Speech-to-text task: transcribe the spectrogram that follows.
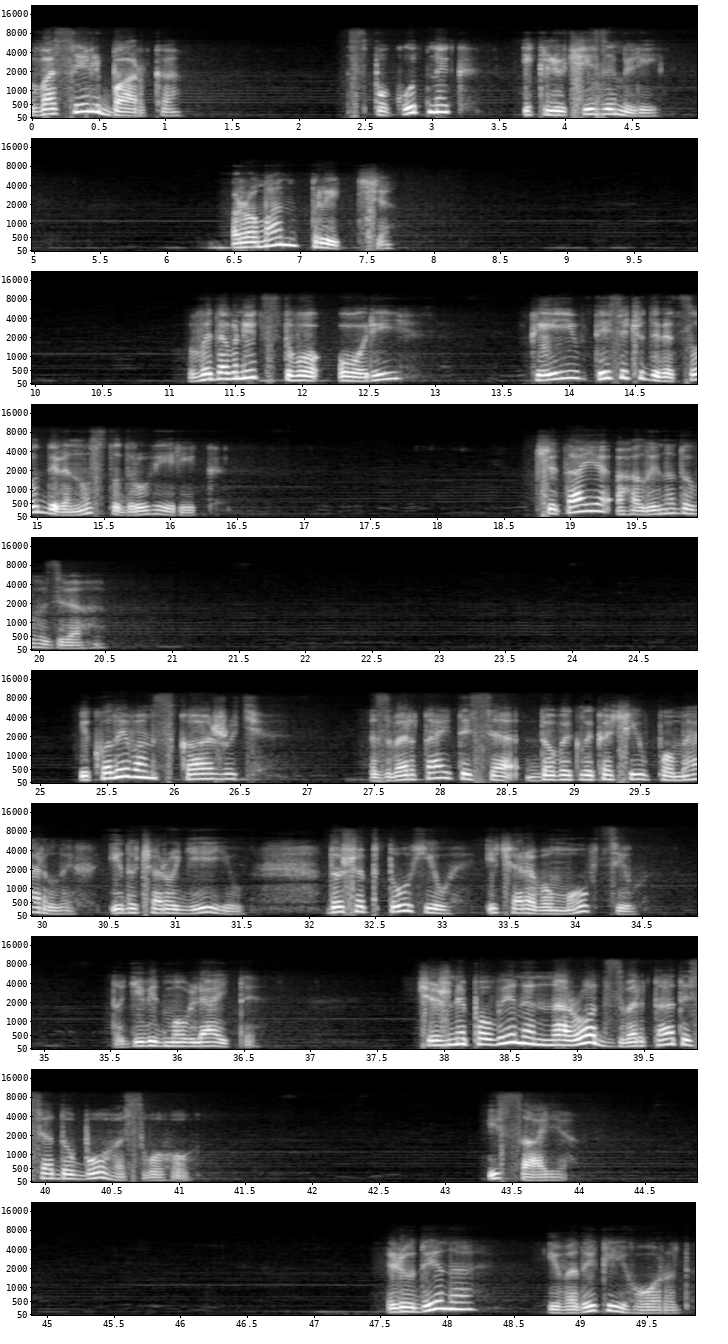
Василь Барка. Спокутник і ключі землі. Роман Притча. Видавництво Орій. Київ 1992 рік. Читає Галина Довгозвяга. І коли вам скажуть, звертайтеся до викликачів померлих і до чародіїв, до шептухів і черевомовців, тоді відмовляйте, чи ж не повинен народ звертатися до Бога свого? Ісая. Людина і великий город.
